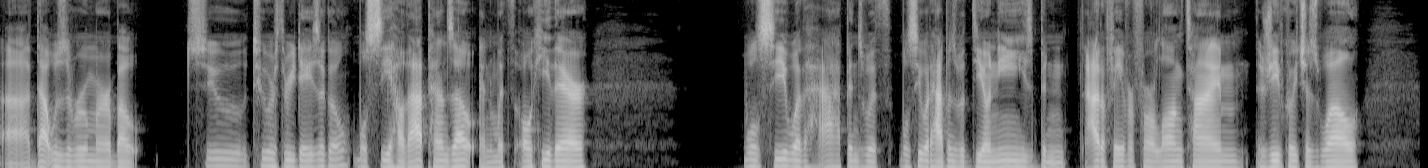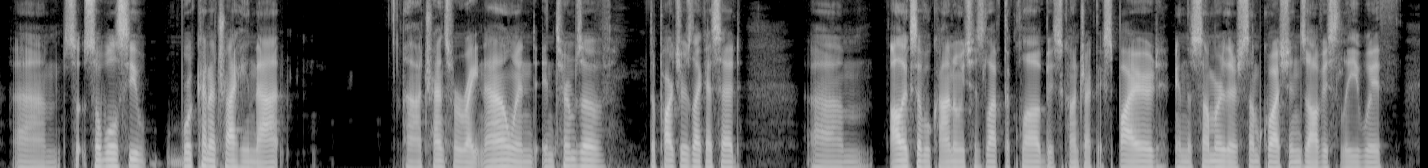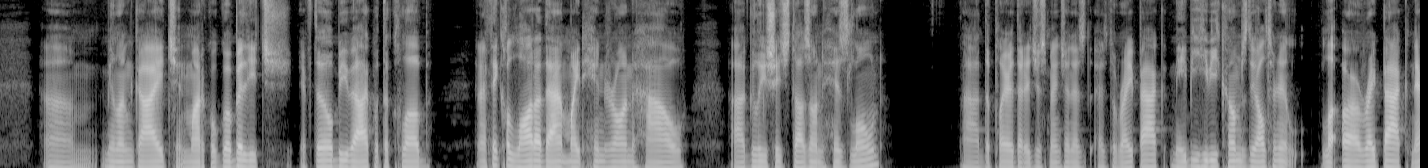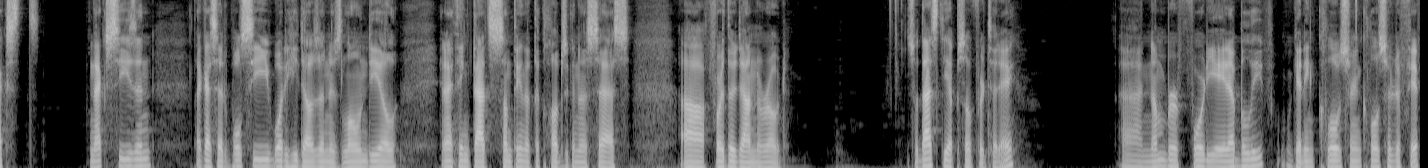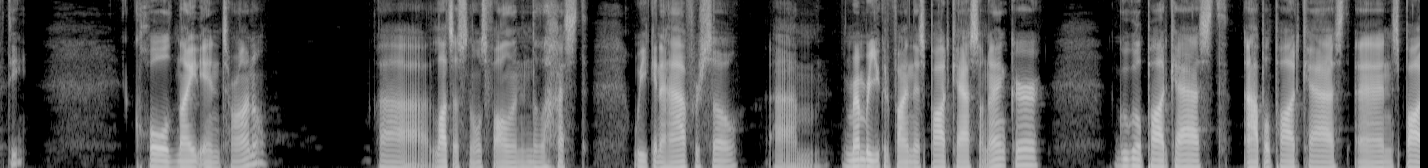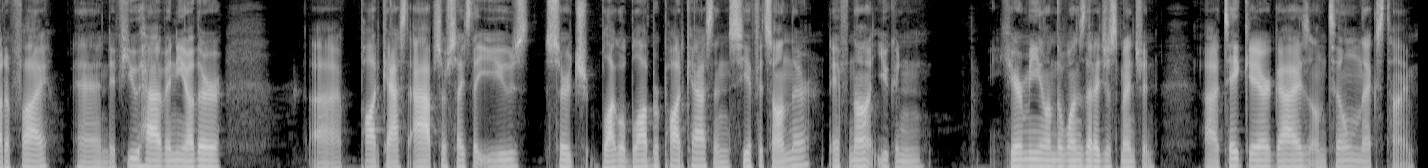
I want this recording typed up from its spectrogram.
Uh, that was the rumor about two, two or three days ago. We'll see how that pans out. And with Ohi there, we'll see what happens with we'll see what happens with Diony. He's been out of favor for a long time. Zivkovic as well. Um, so so we'll see. We're kind of tracking that uh, transfer right now. And in terms of departures, like I said, um, Aleksa Vukanovic has left the club. His contract expired in the summer. There's some questions, obviously, with um, Milan Gajic and Marko Gobeljic if they'll be back with the club. And I think a lot of that might hinder on how uh, does on his loan. Uh, the player that I just mentioned as, as the right back, maybe he becomes the alternate uh, right back next next season. Like I said, we'll see what he does on his loan deal. And I think that's something that the club's going to assess uh, further down the road. So that's the episode for today. Uh, number 48, I believe. We're getting closer and closer to 50. Cold night in Toronto. Uh, lots of snow's fallen in the last week and a half or so. Um, remember, you can find this podcast on Anchor, Google Podcast, Apple Podcast, and Spotify. And if you have any other uh, podcast apps or sites that you use, search Blago Blobber podcast and see if it's on there. If not, you can hear me on the ones that I just mentioned. Uh, take care, guys. Until next time.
